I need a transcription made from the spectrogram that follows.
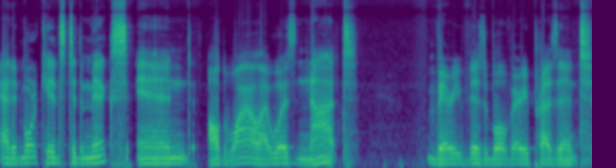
added more kids to the mix. And all the while, I was not very visible, very present.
